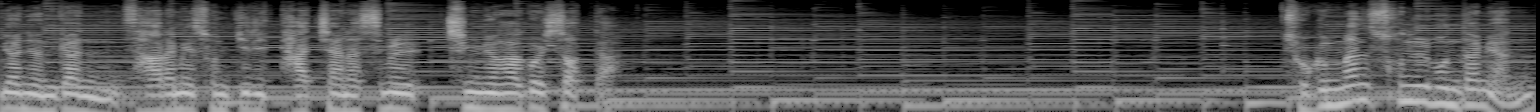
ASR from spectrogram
몇 년간 사람의 손길이 닿지 않았음을 증명하고 있었다. 조금만 손을 본다면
